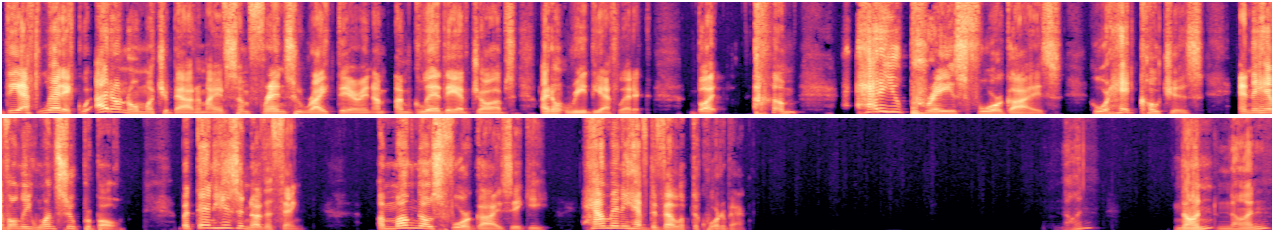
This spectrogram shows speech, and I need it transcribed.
The athletic i don't know much about them i have some friends who write there and i'm, I'm glad they have jobs i don't read the athletic but um, how do you praise four guys who are head coaches and they have only one super bowl but then here's another thing among those four guys, Iggy, how many have developed a quarterback? none, None. none,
